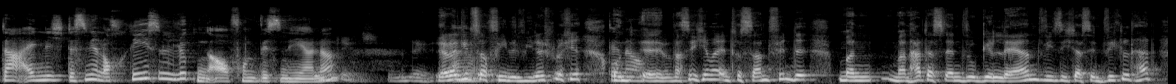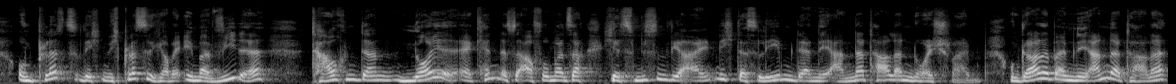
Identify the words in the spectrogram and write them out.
da eigentlich, das sind ja noch Riesenlücken auch vom Wissen her, ne? Ja, da gibt's auch viele Widersprüche. Genau. Und äh, was ich immer interessant finde, man, man hat das dann so gelernt, wie sich das entwickelt hat. Und plötzlich, nicht plötzlich, aber immer wieder tauchen dann neue Erkenntnisse auf, wo man sagt, jetzt müssen wir eigentlich das Leben der Neandertaler neu schreiben. Und gerade beim Neandertaler,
